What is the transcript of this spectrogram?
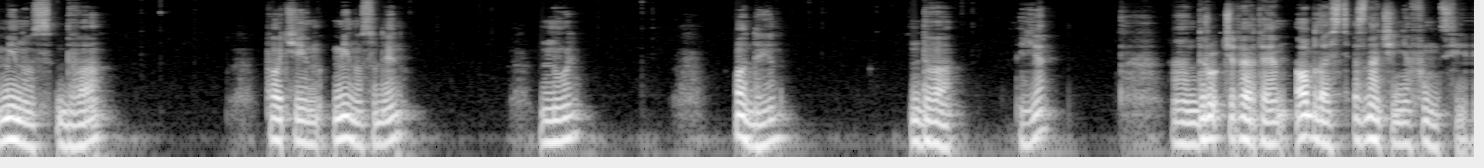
мінус 2, потім мінус 1, 0, 1, 2. Є? Четверте. Область значення функції.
